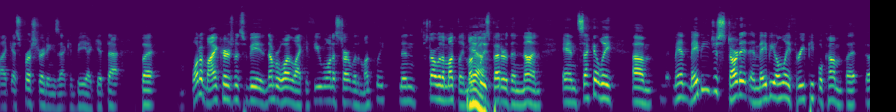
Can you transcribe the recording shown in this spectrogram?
like as frustrating as that could be, I get that. But one of my encouragements would be number one, like if you want to start with a monthly, then start with a monthly. Monthly is better than none. And secondly, um, man, maybe you just start it and maybe only three people come, but uh,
